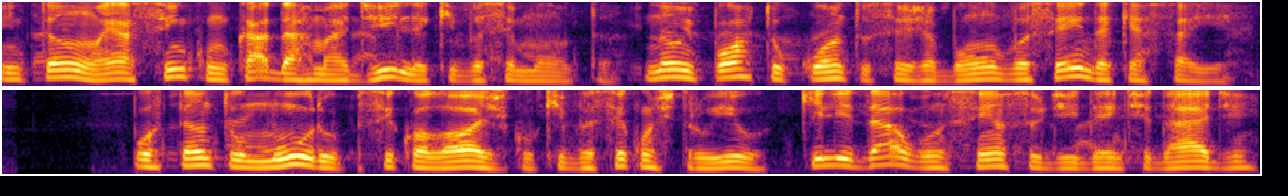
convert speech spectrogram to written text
Então, é assim com cada armadilha que você monta. Não importa o quanto seja bom, você ainda quer sair. Portanto, o muro psicológico que você construiu, que lhe dá algum senso de identidade,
